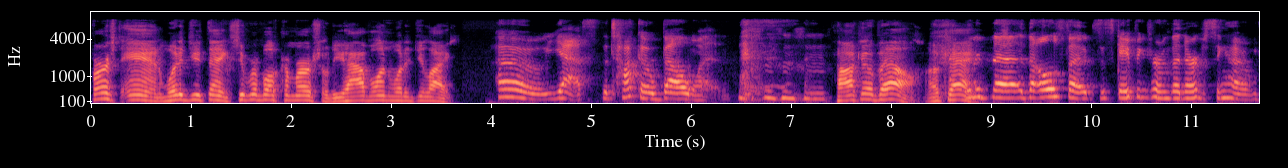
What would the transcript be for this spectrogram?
First, Ann, what did you think? Super Bowl commercial. Do you have one? What did you like? Oh yes, the Taco Bell one Taco Bell. Okay. with the the old folks escaping from the nursing home.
